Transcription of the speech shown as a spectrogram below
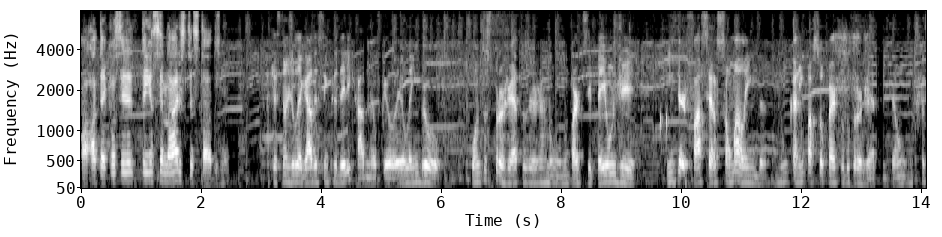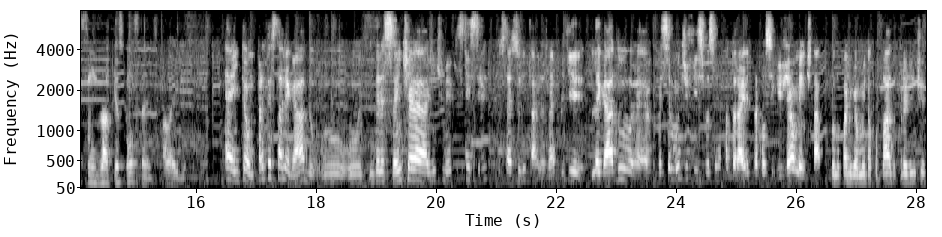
Até que você tenha cenários testados, né? A questão de legado é sempre delicado, né? Porque eu, eu lembro quantos projetos eu já não, não participei onde interface era só uma lenda, nunca nem passou perto do projeto. Então, são desafios constantes. Fala aí. É, então, para testar legado, o, o, interessante é a gente meio que esquecer dos testes unitários, né? Porque legado é, vai ser muito difícil você refatorar ele para conseguir, geralmente, tá? Quando o código é muito acoplado, para gente,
